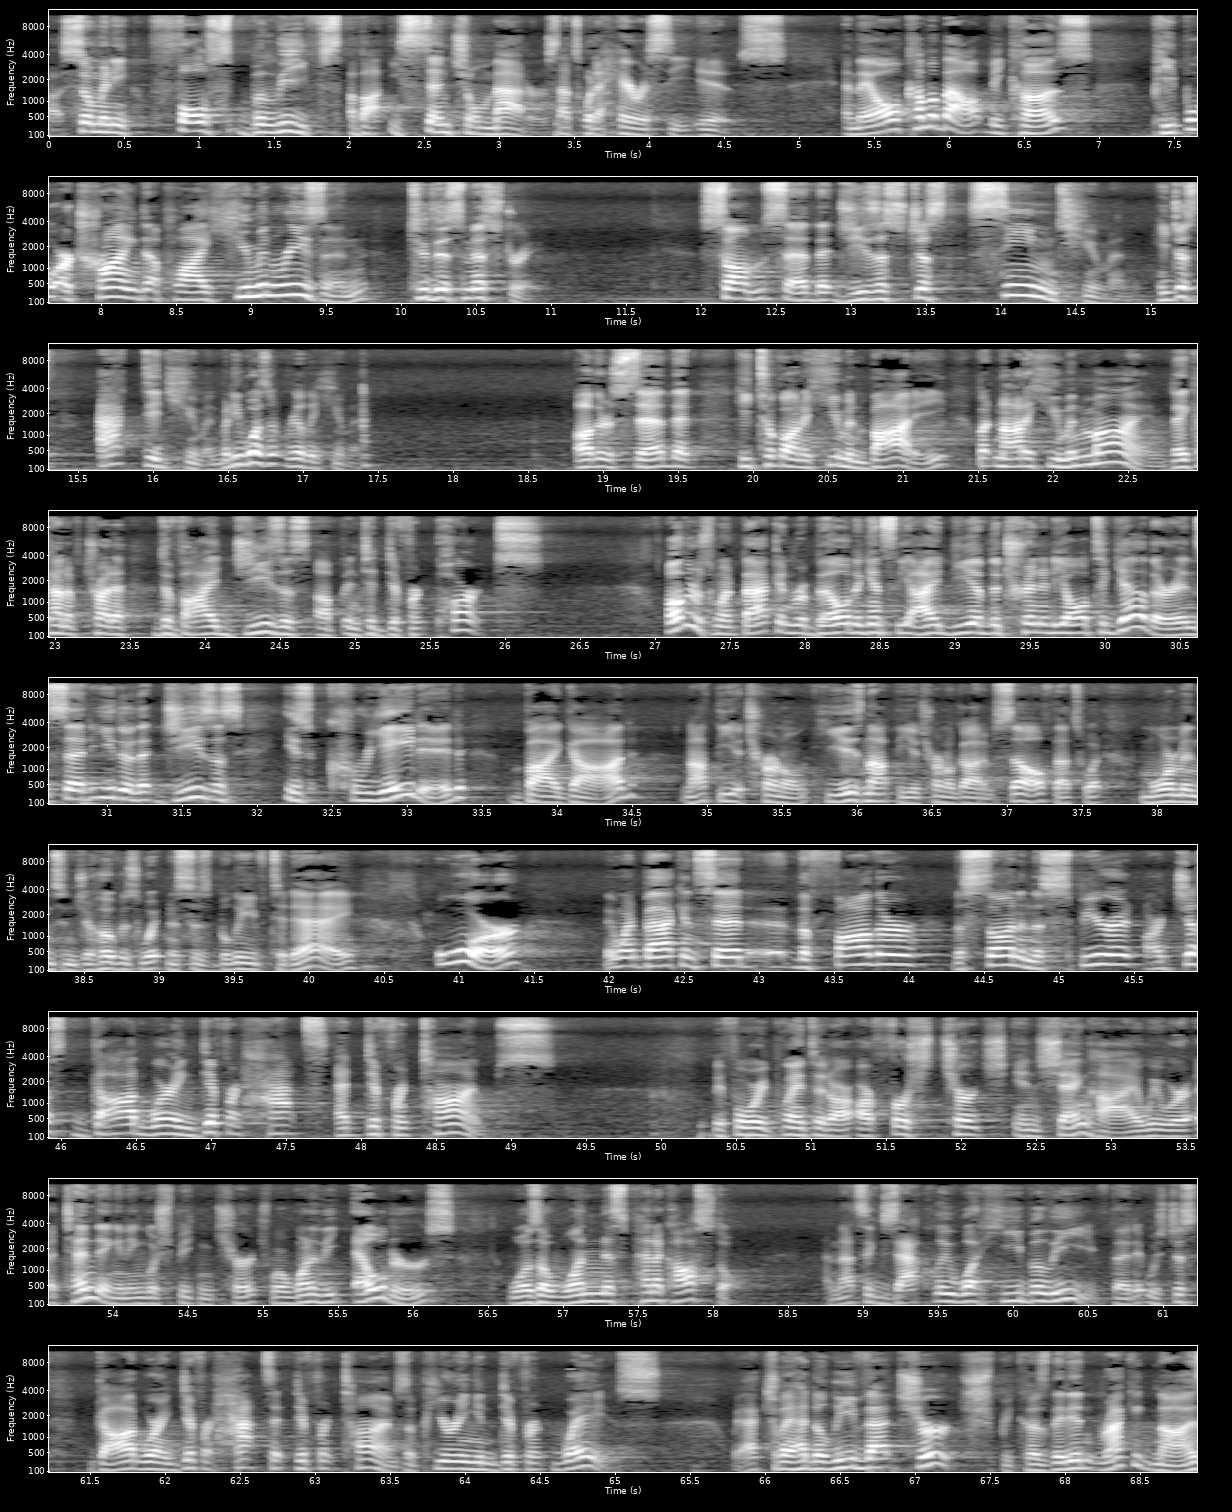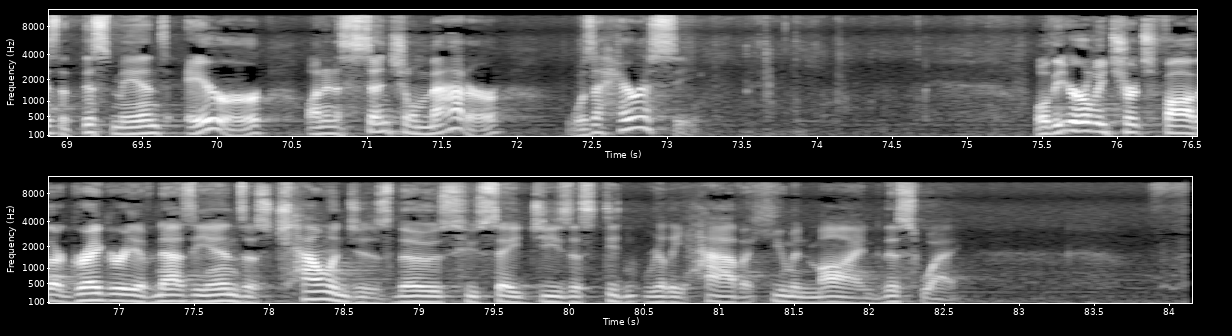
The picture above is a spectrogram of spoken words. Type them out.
Uh, so many false beliefs about essential matters. That's what a heresy is. And they all come about because people are trying to apply human reason to this mystery. Some said that Jesus just seemed human, he just acted human, but he wasn't really human. Others said that he took on a human body, but not a human mind. They kind of try to divide Jesus up into different parts. Others went back and rebelled against the idea of the Trinity altogether and said either that Jesus is created by God not the eternal, he is not the eternal God himself. That's what Mormons and Jehovah's Witnesses believe today. Or they went back and said uh, the Father, the Son, and the Spirit are just God wearing different hats at different times. Before we planted our, our first church in Shanghai, we were attending an English speaking church where one of the elders was a oneness Pentecostal. And that's exactly what he believed that it was just God wearing different hats at different times, appearing in different ways. We actually had to leave that church because they didn't recognize that this man's error on an essential matter was a heresy. Well, the early church father, Gregory of Nazianzus, challenges those who say Jesus didn't really have a human mind this way.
